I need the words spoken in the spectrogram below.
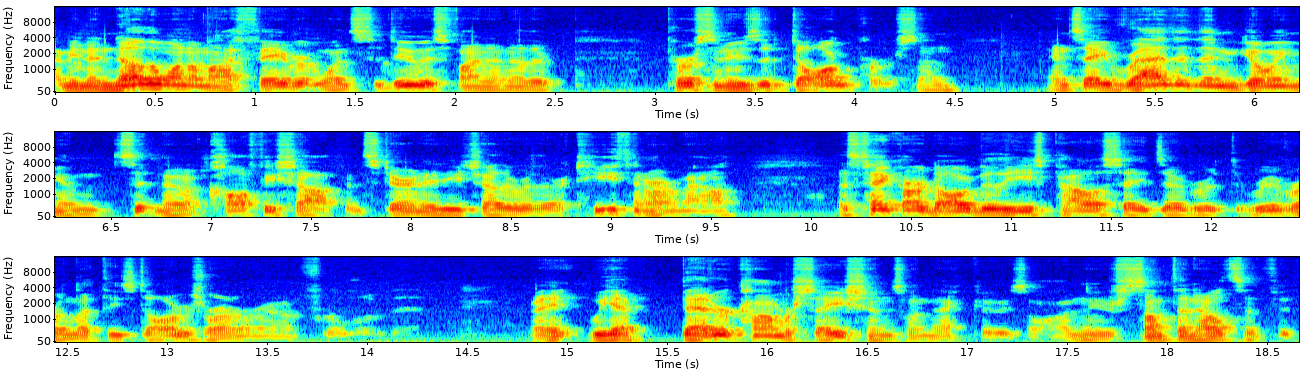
I mean, another one of my favorite ones to do is find another person who's a dog person and say, rather than going and sitting in a coffee shop and staring at each other with our teeth in our mouth, let's take our dog to the East Palisades over at the river and let these dogs run around for a little bit. Right? We have better conversations when that goes on. There's something else if it,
